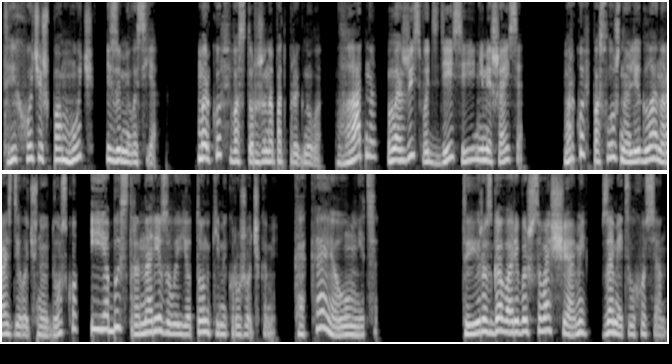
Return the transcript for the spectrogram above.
«Ты хочешь помочь?» — изумилась я. Морковь восторженно подпрыгнула. «Ладно, ложись вот здесь и не мешайся». Морковь послушно легла на разделочную доску, и я быстро нарезала ее тонкими кружочками. Какая умница! «Ты разговариваешь с овощами», — заметил Хусян.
